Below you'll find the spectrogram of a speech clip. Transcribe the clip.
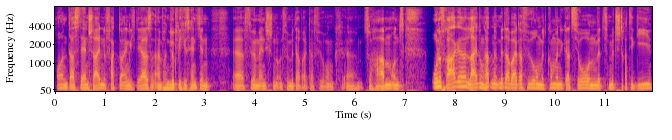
Und dass der entscheidende Faktor eigentlich der ist, einfach ein glückliches Händchen äh, für Menschen und für Mitarbeiterführung äh, zu haben. Und ohne Frage, Leitung hat mit Mitarbeiterführung, mit Kommunikation, mit, mit Strategie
